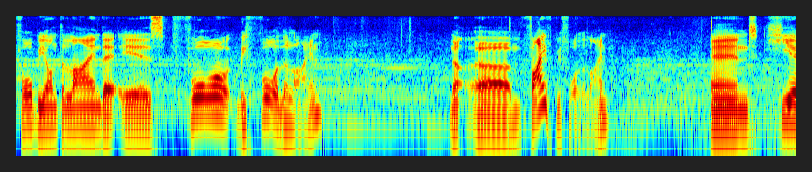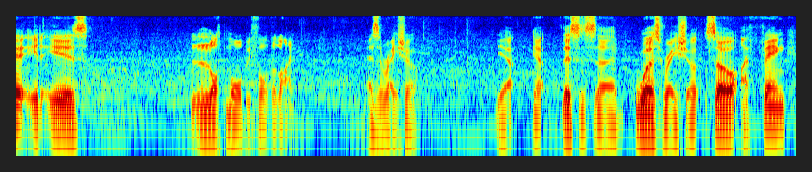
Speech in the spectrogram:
Four beyond the line. There is four before the line. No, um, five before the line. And here it is a lot more before the line as a ratio. Yeah, yeah. This is a worse ratio. So I think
